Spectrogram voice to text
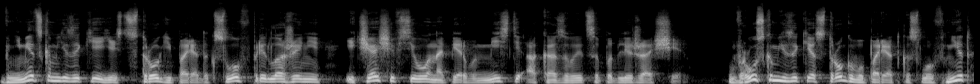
В немецком языке есть строгий порядок слов в предложении, и чаще всего на первом месте оказывается подлежащее. В русском языке строгого порядка слов нет,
